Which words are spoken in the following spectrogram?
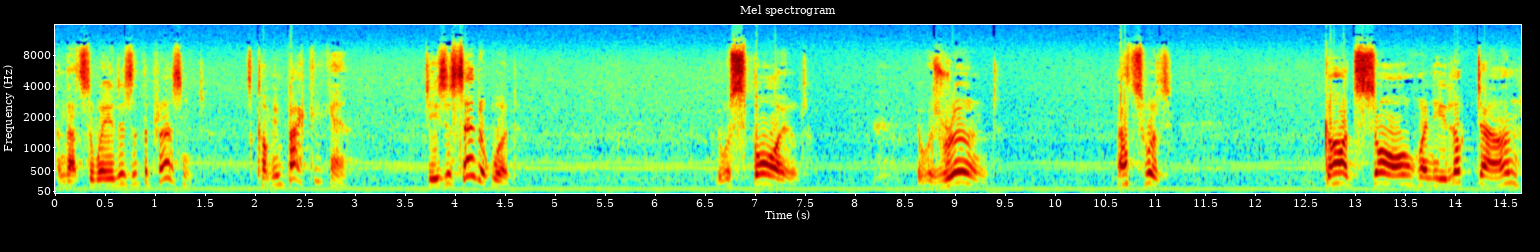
And that's the way it is at the present. It's coming back again. Jesus said it would. It was spoiled. It was ruined. That's what God saw when he looked down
